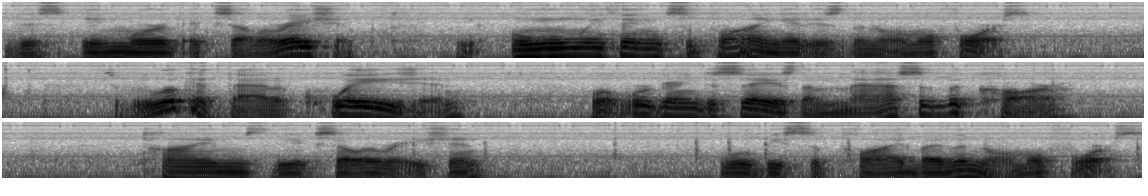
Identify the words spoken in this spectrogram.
this inward acceleration. The only thing supplying it is the normal force. So if we look at that equation, what we're going to say is the mass of the car times the acceleration will be supplied by the normal force.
